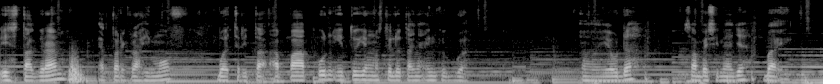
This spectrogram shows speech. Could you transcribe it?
di Instagram @torikrahimov buat cerita apa pun itu yang mesti lu tanyain ke gue uh, ya udah sampai sini aja. Bye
